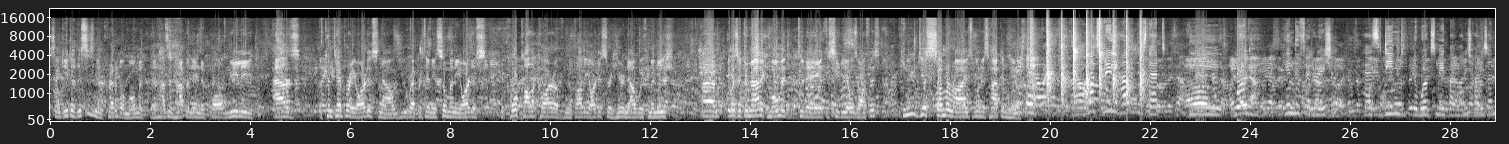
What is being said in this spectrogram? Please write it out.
Sangita, this is an incredible moment that hasn't happened in Nepal really as a contemporary artist now. You representing so many artists. The whole Kalakar of Nepali artists are here now with Manish. Um, it was a dramatic moment today at the CDO's office. Can you just summarize what has happened here? Uh, what's really happened is that the World Hindu Federation has deemed the works made by Manish Harijan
